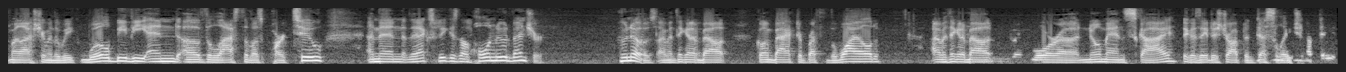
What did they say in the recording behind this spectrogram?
my last stream of the week, will be the end of The Last of Us Part 2. And then the next week is a whole new adventure. Who knows? I've been thinking about going back to Breath of the Wild. I've been thinking about doing more uh, No Man's Sky because they just dropped a Desolation update.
